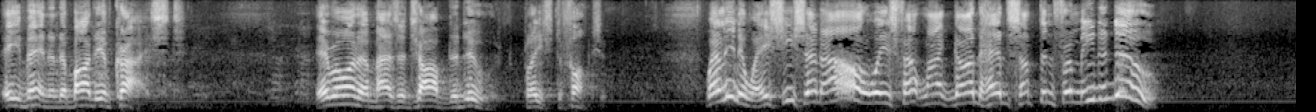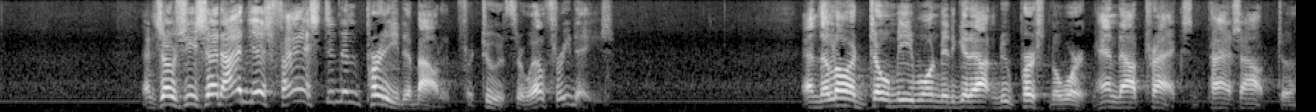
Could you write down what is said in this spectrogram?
Amen. In the body of Christ. Every one of them has a job to do, place to function. Well, anyway, she said, I always felt like God had something for me to do. And so she said, I just fasted and prayed about it for two or three, well, three days. And the Lord told me He wanted me to get out and do personal work, hand out tracts and pass out uh,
